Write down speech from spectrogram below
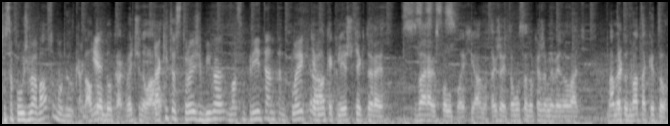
to sa používa v automobilkách, v nie? automobilkách väčšinou áno. Takýto stroj, že býva, vlastne príde tam ten plech a... veľké kliešte, ktoré zvárajú spolu plechy, áno. Takže aj tomu sa dokážeme venovať. Máme Tak- tu dva takéto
